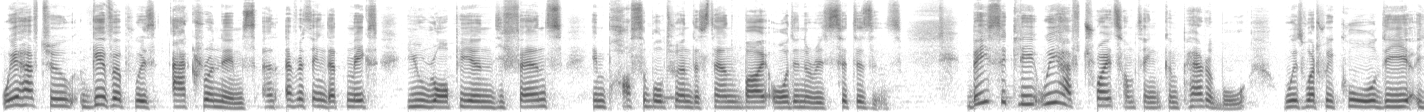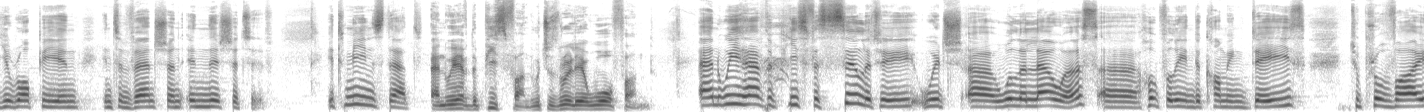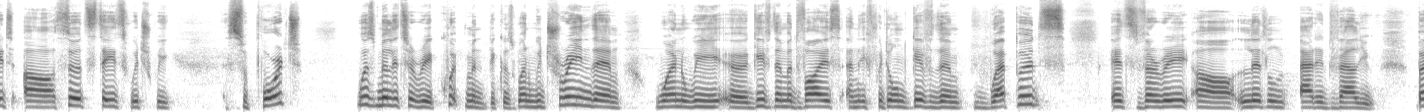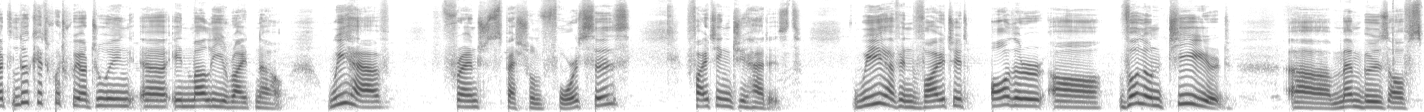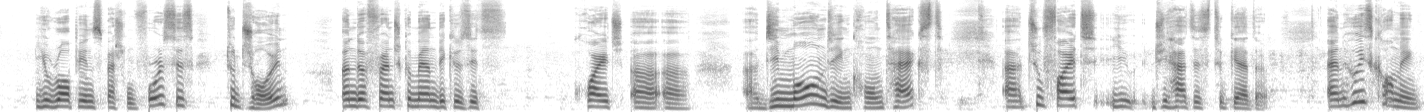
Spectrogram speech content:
We have to give up with acronyms and everything that makes European defense impossible to understand by ordinary citizens. Basically, we have tried something comparable with what we call the European Intervention Initiative. It means that. And we have the Peace Fund, which is really a war fund. And we have the peace facility, which uh, will allow us, uh, hopefully in the coming days, to provide uh, third states which we support with military equipment. Because when we train them, when we uh, give them advice, and if we don't give them weapons, it's very uh, little added value. But look at what we are doing uh, in Mali right now. We have French special forces fighting jihadists we have invited other uh, volunteered uh, members of European Special Forces to join under French command because it's quite uh, uh uh, demanding context uh, to fight you, jihadists together. And who is coming?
